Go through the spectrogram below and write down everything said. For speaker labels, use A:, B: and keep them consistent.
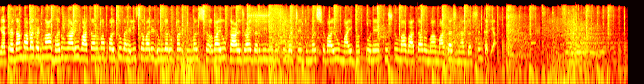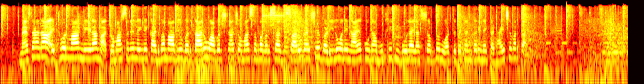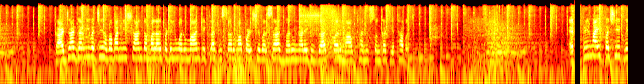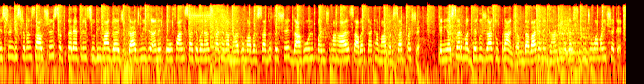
A: યાત્રાધામ પાવાગઢમાં ભર ઉનાળે વાતાવરણમાં પલટો વહેલી સવારે ડુંગર ઉપર ધુમ્મસ છવાયું કાળજાળ ગરમીની ઋતુ વચ્ચે ધુમ્મસ છવાયું. માઈ ભક્તોને ખુશનુમા વાતાવરણમાં માતાજીના દર્શન કર્યા. મહેસાણાના એઠોરમાં મેળામાં ચોમાસાને લઈને કાઢવામાં આવ્યો વર્તારો. આ વર્ષના ચોમાસામાં વરસાદ સારો રહેશે. વડીલો અને નાયકોના મુખેથી બોલાયેલા શબ્દોનું અર્થઘટન કરીને કઢાય છે વર્તારો. કાળઝાળ ગરમી વચ્ચે હવામાન નિષ્ણાંત અંબાલાલ પટેલનું અનુમાન, કેટલાક વિસ્તારોમાં પડશે વરસાદ. ભર ઉનાળે ગુજરાત પર માવઠાનું સંકટ યથાવત. એપ્રિલમાં એક પછી એક વેસ્ટર્ન ડિસ્ટર્બન્સ આવશે. સત્તર એપ્રિલ સુધીમાં ગજ, ગાજવીજ અને તોફાન સાથે બનાસકાંઠાના ભાગોમાં વરસાદ થશે. દાહોલ, પંચમહાલ, સાબરકાંઠામાં વરસાદ પડશે. તેની અસર મધ્ય ગુજરાત ઉપરાંત અમદાવાદ અને ગાંધીનગર સુધી જોવા મળી શકે.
